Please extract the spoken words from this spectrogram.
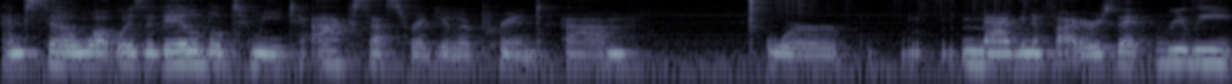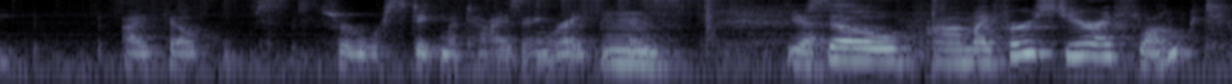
And so, what was available to me to access regular print um, were magnifiers that really I felt sort of were stigmatizing, right? Because Yes. so uh, my first year I flunked.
